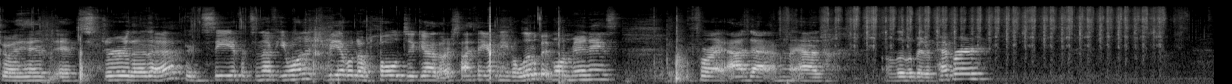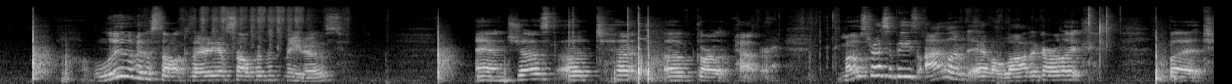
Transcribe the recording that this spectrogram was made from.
Go ahead and stir that up and see if it's enough. You want it to be able to hold together. So I think I need a little bit more mayonnaise. Before I add that, I'm going to add a little bit of pepper. A little bit of salt because I already have salt in the tomatoes and just a touch of garlic powder. Most recipes, I love to add a lot of garlic, but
